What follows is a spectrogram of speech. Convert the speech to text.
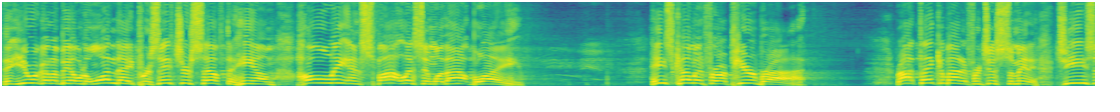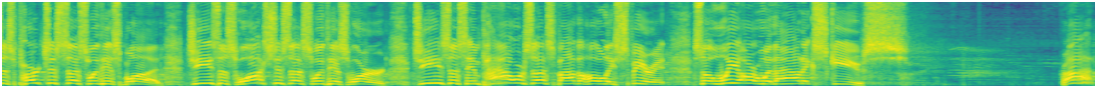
that you were going to be able to one day present yourself to him holy and spotless and without blame. He's coming for a pure bride. Right? Think about it for just a minute. Jesus purchased us with his blood. Jesus washes us with his word. Jesus empowers us by the Holy Spirit so we are without excuse. Right?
